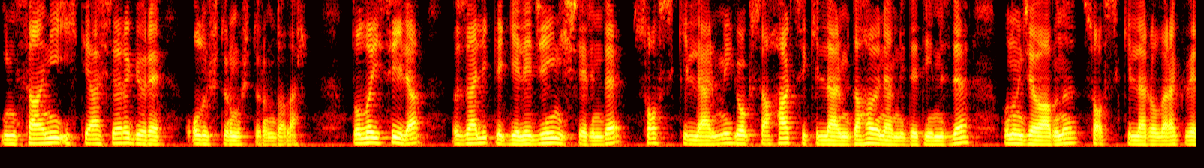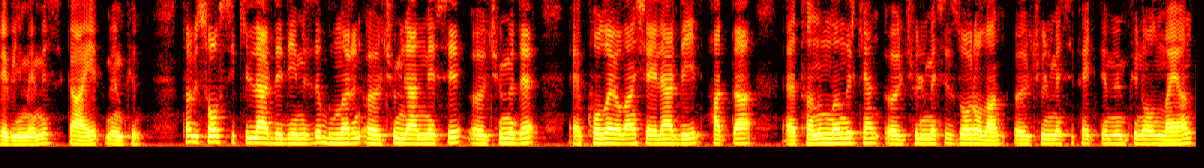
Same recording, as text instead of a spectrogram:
insani ihtiyaçlara göre oluşturmuş durumdalar. Dolayısıyla özellikle geleceğin işlerinde soft skill'ler mi yoksa hard skill'ler mi daha önemli dediğimizde bunun cevabını soft skill'ler olarak verebilmemiz gayet mümkün. Tabii soft skill'ler dediğimizde bunların ölçümlenmesi, ölçümü de e, kolay olan şeyler değil. Hatta e, tanımlanırken ölçülmesi zor olan, ölçülmesi pek de mümkün olmayan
